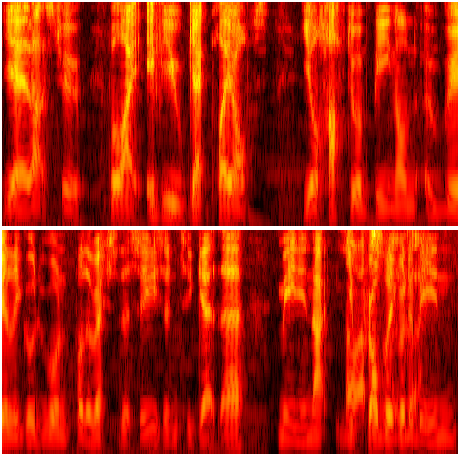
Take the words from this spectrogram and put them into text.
Yeah, that's true. But like, if you get playoffs, you'll have to have been on a really good run for the rest of the season to get there. Meaning that oh, you're Oh, probably going to be in,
